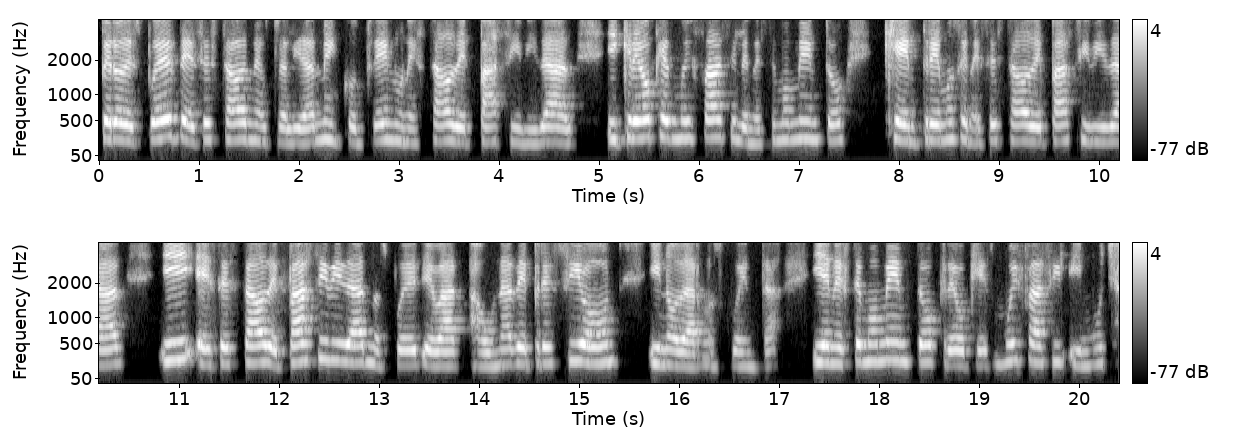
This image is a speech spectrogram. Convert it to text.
pero después de ese estado de neutralidad me encontré en un estado de pasividad y creo que es muy fácil en este momento que entremos en ese estado de pasividad y ese estado de pasividad nos puede llevar a una depresión y no darnos cuenta. Y en este momento creo que es muy fácil y mucha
